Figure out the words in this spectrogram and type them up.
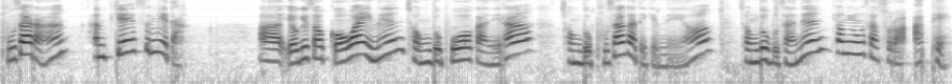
부사랑 함께 씁니다. 아, 여기서 거와이는 정도 보어가 아니라 정도 부사가 되겠네요. 정도 부사는 형용사 수러 앞에.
